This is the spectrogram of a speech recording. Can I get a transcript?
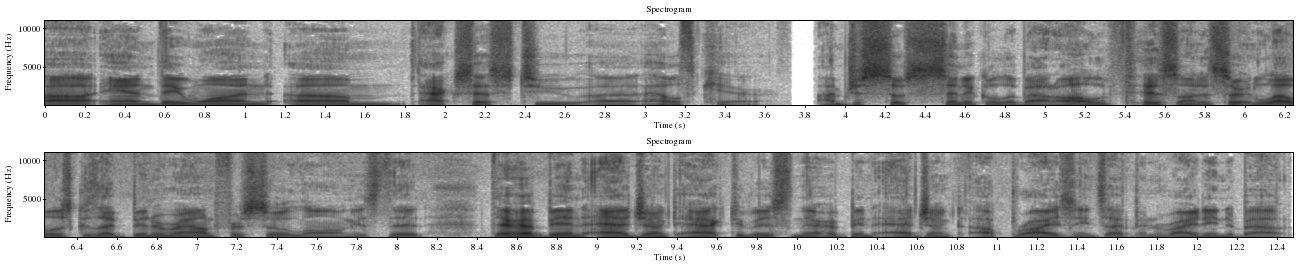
uh, and they won um, access to uh, health care. I'm just so cynical about all of this on a certain level is because I've been around for so long is that there have been adjunct activists and there have been adjunct uprisings. I've been writing about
